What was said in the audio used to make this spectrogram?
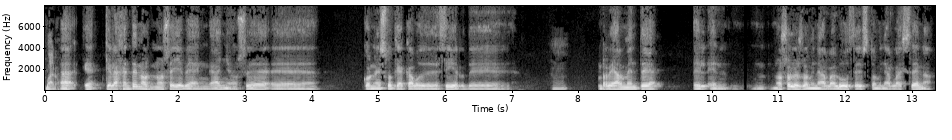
Bueno. Ah, que, la gente no, se lleve a engaños ¿eh? Eh, con esto que acabo de decir. De, mm. Realmente el, no solo es dominar la luz, es dominar la escena,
